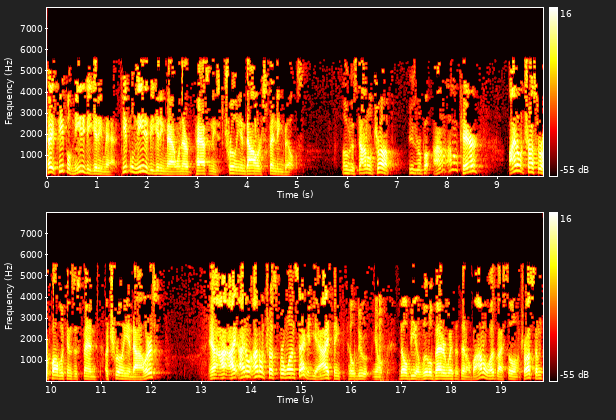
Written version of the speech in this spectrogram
Tell you, people need to be getting mad. People need to be getting mad when they're passing these trillion dollar spending bills. Oh, it's Donald Trump. He's a Repu- I don't, I don't care. I don't trust the Republicans to spend a trillion dollars. Yeah, I, I don't, I don't trust for one second. Yeah, I think he'll do, you know, they'll be a little better with it than Obama was, but I still don't trust him.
